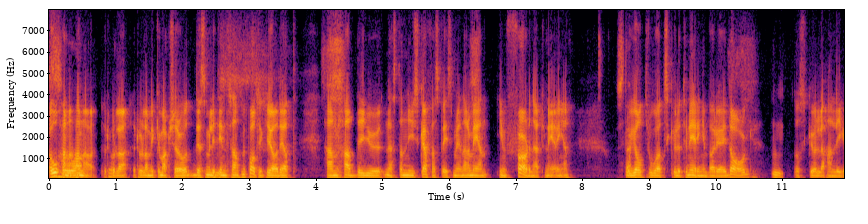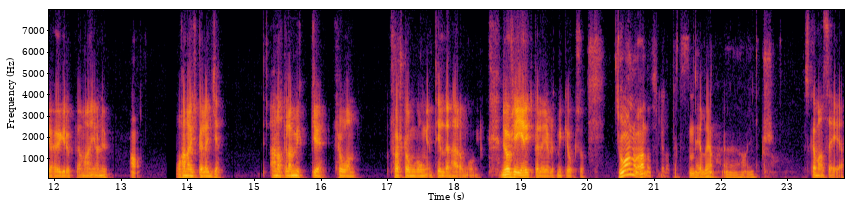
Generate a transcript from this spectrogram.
Oh, han, Så- han har rullat, rullat mycket matcher och det som är lite Mm. intressant med Patrik tycker jag det är att han hade ju nästan nyskaffat Space Marine-armén inför den här turneringen. Och jag tror att skulle turneringen börja idag, Mm. då skulle han ligga högre upp än vad han gör nu. Ja. Och han har ju spelat. Han har spelat mycket från första omgången till den här omgången. Nu har för Erik spelat jävligt mycket också, Jo, han, har- han har spelat faktiskt en hel del. eh, har gjort. ska man säga.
